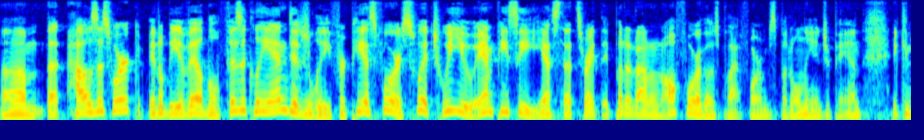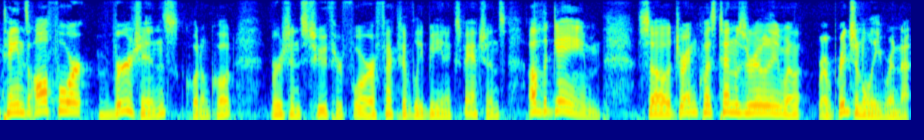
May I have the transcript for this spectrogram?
Um, that, how does this work? It'll be available physically and digitally for PS4, Switch, Wii U, and PC. Yes, that's right. They put it out on all four of those platforms, but only in Japan. It contains all four versions, quote unquote, versions two through four, effectively being expansions of the game. So Dragon Quest X was really originally rena-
